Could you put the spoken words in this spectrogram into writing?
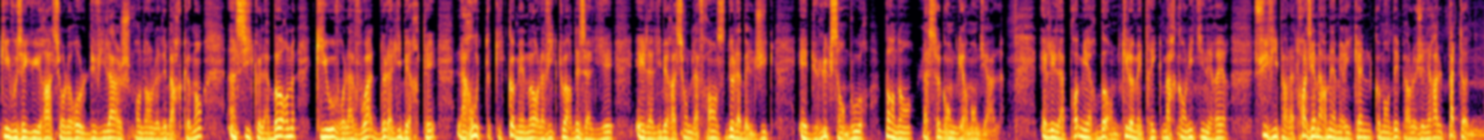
qui vous aiguillera sur le rôle du village pendant le débarquement, ainsi que la borne qui ouvre la voie de la liberté, la route qui commémore la victoire des Alliés et la libération de la France, de la Belgique et du Luxembourg pendant la Seconde Guerre mondiale. Elle est la première borne kilométrique marquant l'itinéraire suivi par la troisième armée américaine commandée par le général Patton.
